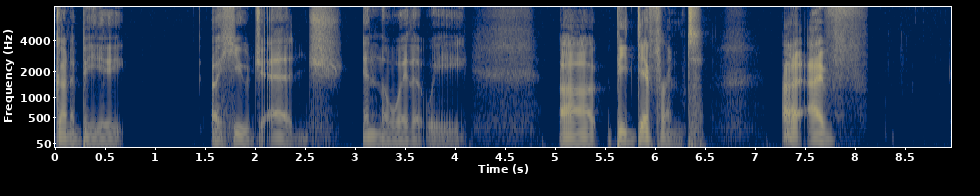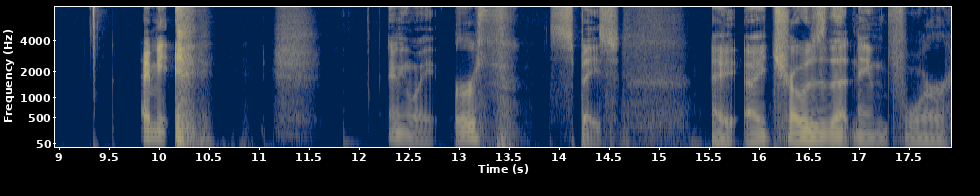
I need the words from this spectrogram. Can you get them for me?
going to be a, huge edge in the way that we uh, be different. I, I've, I mean, anyway, Earth Space. I I chose that name for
